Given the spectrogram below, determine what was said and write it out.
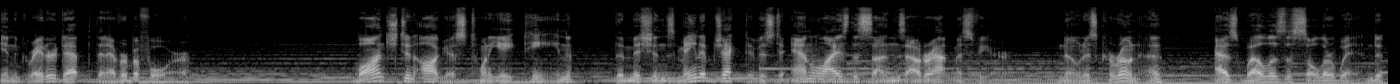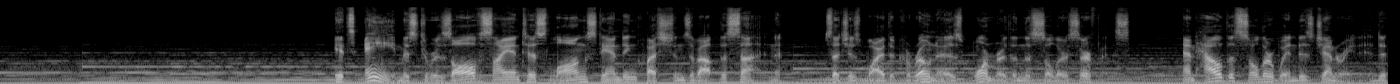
in greater depth than ever before. Launched in August 2018, the mission's main objective is to analyze the Sun's outer atmosphere, known as corona, as well as the solar wind. Its aim is to resolve scientists' long standing questions about the Sun, such as why the corona is warmer than the solar surface, and how the solar wind is generated.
